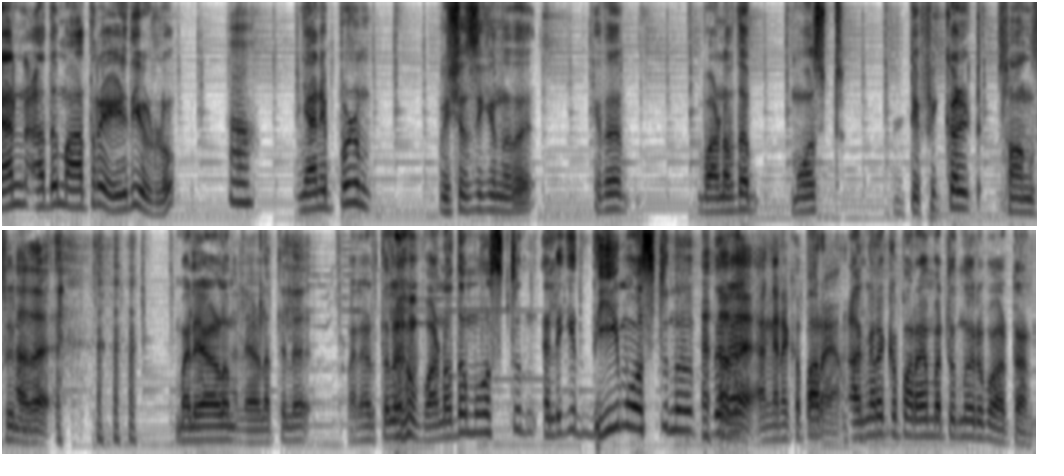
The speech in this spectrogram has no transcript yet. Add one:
ഞാൻ അത് മാത്രമേ എഴുതിയുള്ളൂ. ഞാൻ ഇപ്പോഴും വിശ്വസിക്കുന്നത് ഇത് one of the most difficult songs Malayalam. മലയാളത്തിൽ മലയാളത്തിലെ വൺ ഓഫ് ദ മോസ്റ്റ് അല്ലെങ്കിൽ ദി മോസ്റ്റ് അതെ അങ്ങനെയൊക്കെ പറയാം. അങ്ങനെയൊക്കെ പറയാൻ പറ്റുന്ന ഒരു പാട്ടാണ്.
